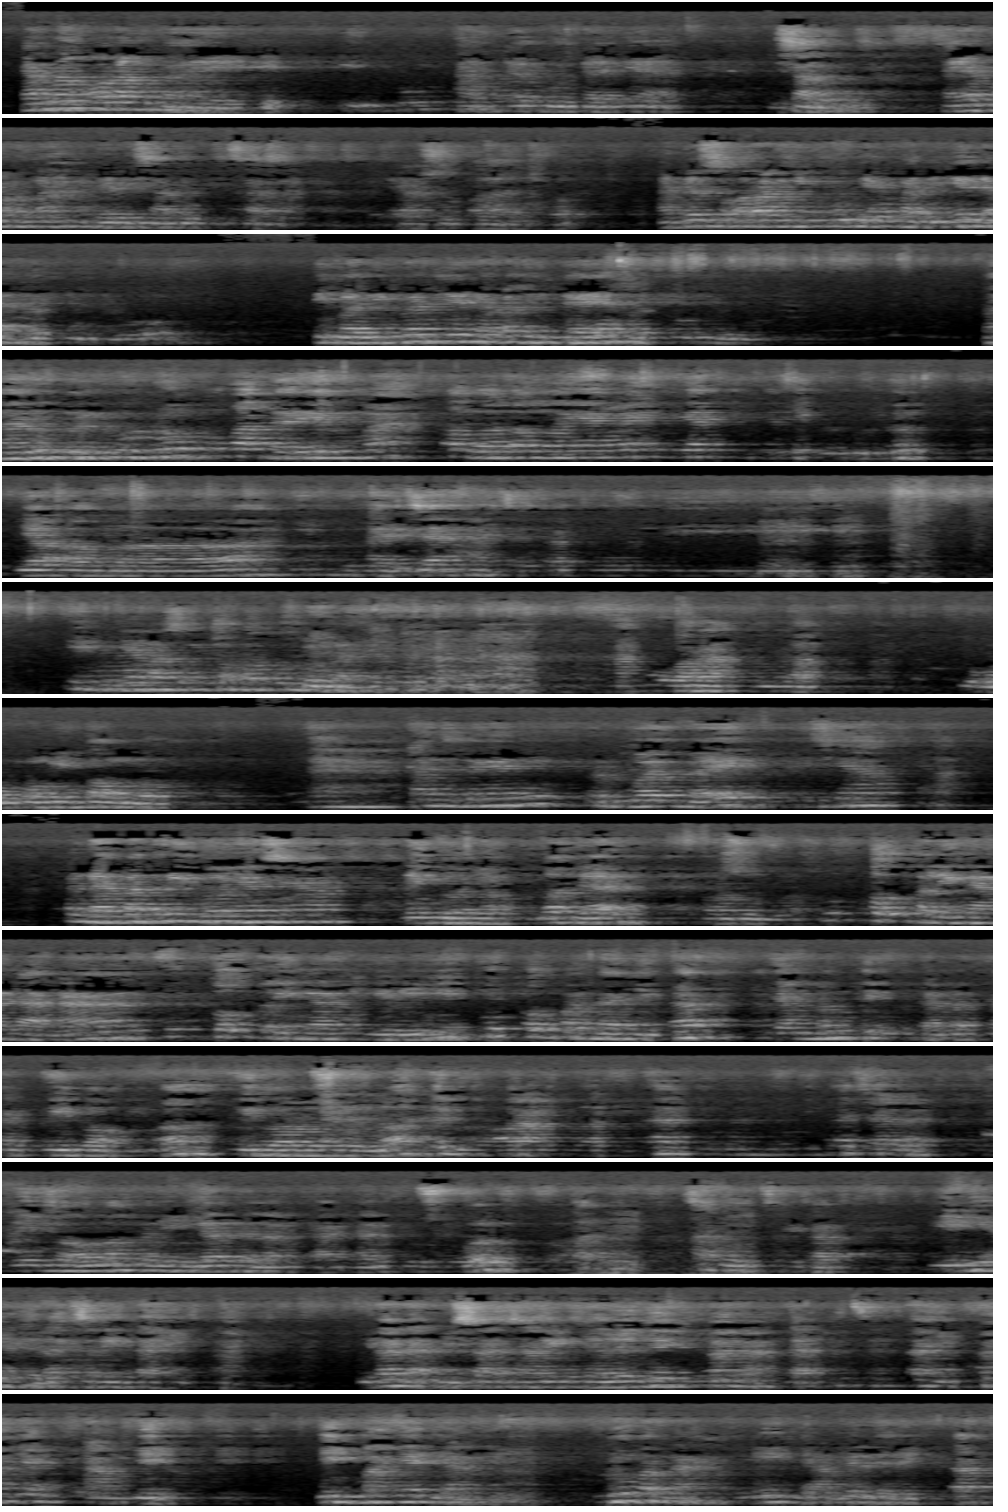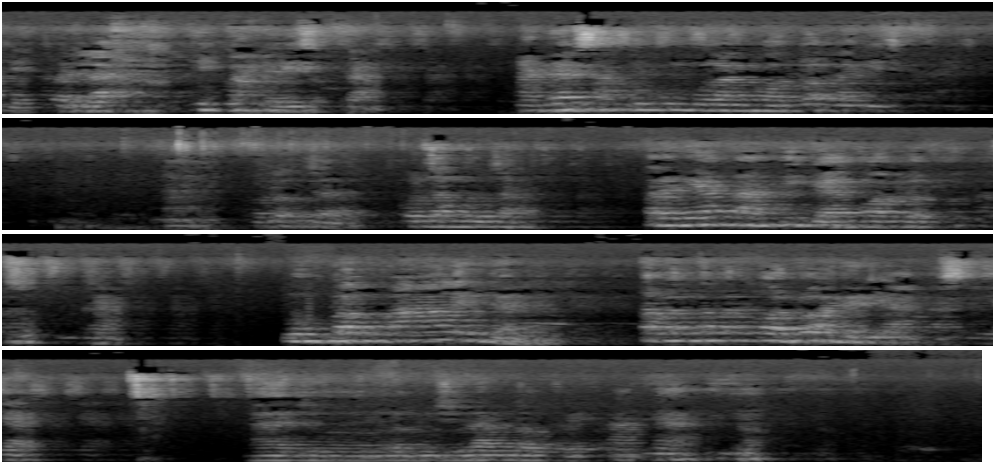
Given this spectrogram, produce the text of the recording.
Karena orang baik itu ada budaya. Misal, saya pernah ada di satu kisah saya suka Ada seorang ibu yang tadinya tidak berkudu, tiba-tiba dia dapat hidayah berkudu. Baru berkudu keluar dari rumah, tonggo-tonggo yang lain dia jadi berkudu. Ya Allah, ibu aja aja. Ibunya langsung copot kudu lagi. Aku orang tua, ngomongin tonggo. Nah, kan ini berbuat baik siapa? Pendapat ribonya siapa? Ribonya Allah dan Rasulullah. Tutup telinga kanan, tutup telinga kiri, tutup mata kita. Yang penting mendapatkan ridho Allah, ridho Rasulullah dan orang tua kita, kita jalan. Insya Allah meninggal dalam keadaan usul satu cerita. Cerita hikmah. Kita tidak bisa cari jalannya gimana. Tapi cerita hikmah yang diambil, hikmahnya diambil. Dulu pernah ini diambil dari kitab yaitu adalah hikmah dari sejarah. Ada satu kumpulan kodok lagi. Kodok jalan, kocak-kocak. Ternyata tiga kodok masuk jurang. Lubang paling dalam. Teman-teman kodok ada di atas lihat. Aduh, lebih jurang loh, hati-hati ya.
